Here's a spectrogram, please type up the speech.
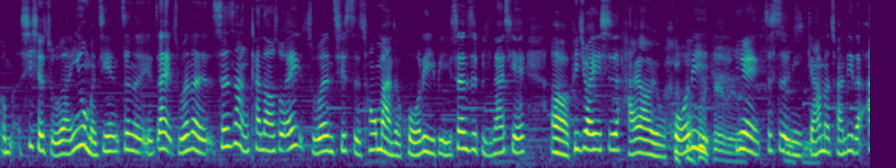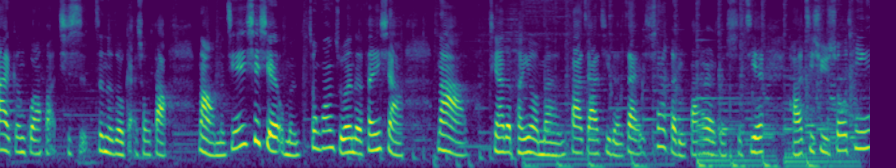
嗯，谢谢主任，因为我们今天真的也在主任的身上看到说，哎，主任其实充满着活力，比甚至比那些呃 PGY 医师还要有活力。因为这是你给他们传递的爱跟关怀，其实真的都感受到。那我们今天谢谢我们中光主任的分享。那亲爱的朋友们，大家记得在下个礼拜二的时间还要继续收听。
